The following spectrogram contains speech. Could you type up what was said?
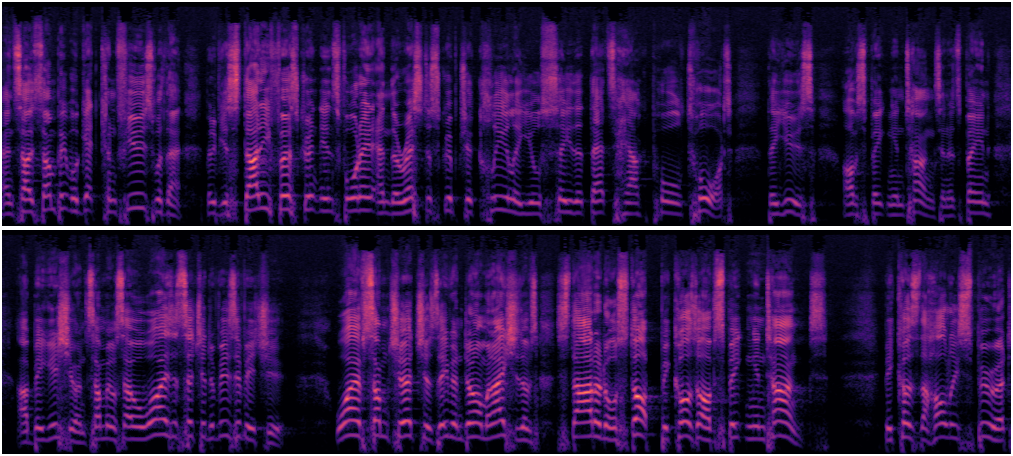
And so some people get confused with that. But if you study 1 Corinthians 14 and the rest of Scripture clearly, you'll see that that's how Paul taught the use of speaking in tongues. And it's been a big issue. And some people say, well, why is it such a divisive issue? Why have some churches, even denominations, have started or stopped because of speaking in tongues? Because the Holy Spirit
